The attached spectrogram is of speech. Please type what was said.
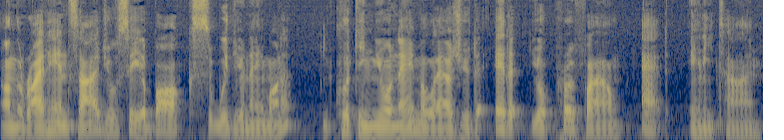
On the right hand side you'll see a box with your name on it. Clicking your name allows you to edit your profile at any time.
